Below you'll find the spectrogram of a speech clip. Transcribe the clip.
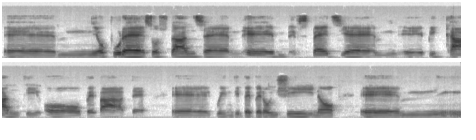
ehm, oppure sostanze e spezie eh, piccanti o pepate, eh, quindi peperoncino, ehm,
